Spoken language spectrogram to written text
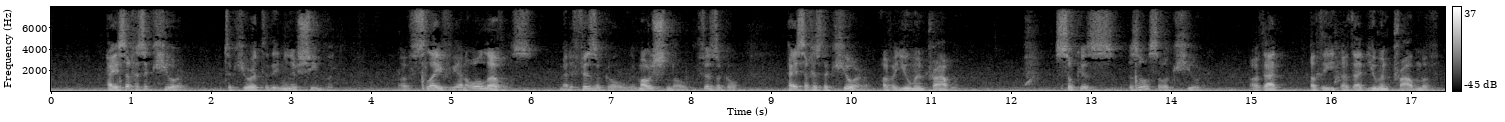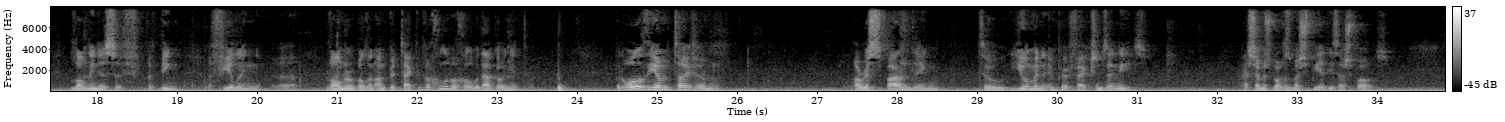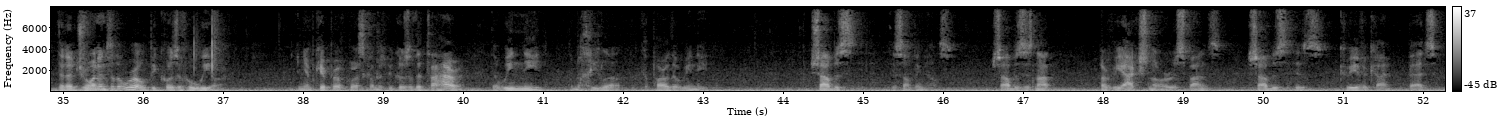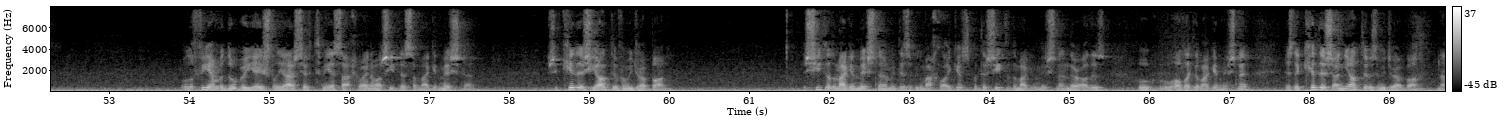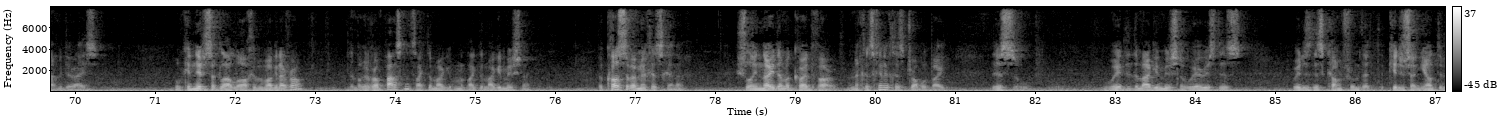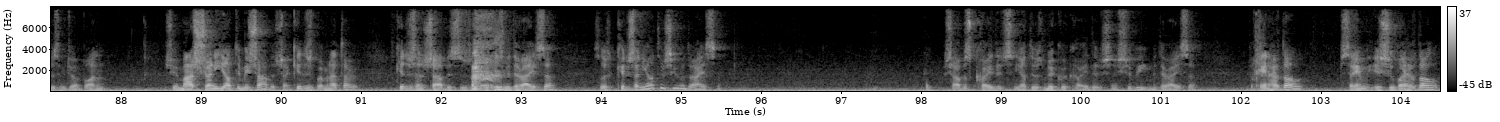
Pesach is a cure to cure to the Indian of Shibud, of slavery on all levels metaphysical, emotional, physical. Pesach is the cure of a human problem. Sukkot is also a cure of that of the of that human problem of loneliness, of, of being of feeling uh, vulnerable and unprotected, without going into it. But all of the Yom Tovim are responding to human imperfections and needs. Hashem Baruch is mashpia, these hashpos, that are drawn into the world because of who we are. And Yom Kippur, of course, comes because of the tahara that we need, the mechila, the kapara that we need. Shabbos is something else. Shabbos is not a reaction or a response. Shabbos is kviyavikaim, ba'etzim. ולפי המדובר יש ליישב תמיאס האחרונים על שיטס המגד משנה, שקידש יונטב ומדרבן. The sheet of the Maggid Mishneh, I mean, this is a big machlaikas, but the sheet of the Maggid Mishneh, and there are others who, who hold like the Maggid Mishneh, is the Kiddush on Yontiv is midrabban, not midraisa. Who can nivsak la lochi b'magen avram? The Magen Avram it's like the like the Maggid Mishneh. Because of a minchas chinuch, shloi noida makar dvar. Chinuch is troubled by this. Where did the Maggid Mishneh? Where is this? Where does this come from? That the Kiddush on Yontiv is midrabban. Shemash shani Yontiv mishabes. Kiddush b'minat Torah. Kiddush on Shabbos is, is with the Raisa. So Kiddush on Yom Tov with the Raisa. Shabbos Kodesh, Yom Tov is Mikra Kodesh, and should be with the Raisa. V'chein Havdalah. Same issue by Havdalah.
